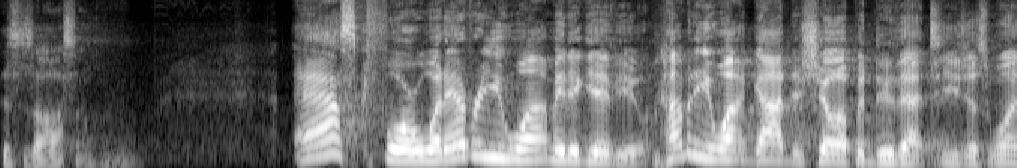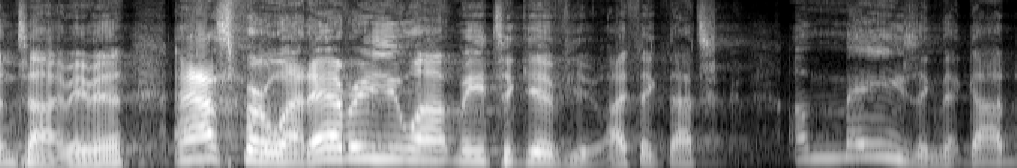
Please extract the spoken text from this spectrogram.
This is awesome. Ask for whatever you want me to give you. How many of you want God to show up and do that to you just one time? Amen. Ask for whatever you want me to give you. I think that's amazing that God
